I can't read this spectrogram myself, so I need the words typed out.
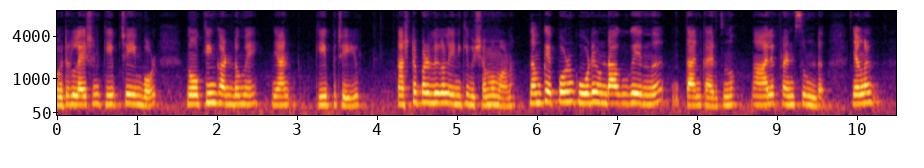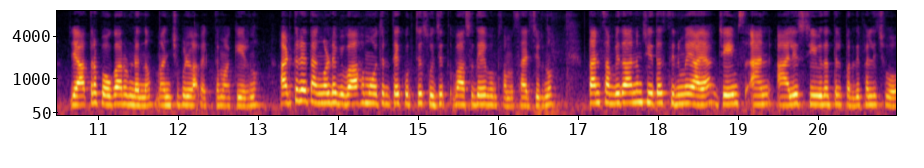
ഒരു റിലേഷൻ കീപ്പ് ചെയ്യുമ്പോൾ നോക്കിയും കണ്ടുമേ ഞാൻ കീപ്പ് ചെയ്യും. നഷ്ടപ്പെടലുകൾ എനിക്ക് വിഷമമാണ്. നമുക്ക് എപ്പോഴും കൂടെ ഉണ്ടാകുകയെന്ന് താൻ കരുതുന്നു. നാല് ഫ്രണ്ട്സും ഉണ്ട്. ഞങ്ങൾ യാത്ര പോകാറുണ്ടെന്നും മഞ്ജുപിള്ള വ്യക്തമാക്കിയിരുന്നു. അടുത്തിടെ തങ്ങളുടെ വിവാഹമോചനത്തെക്കുറിച്ച് സുജിത് വാസുദേവും സംസാരിച്ചിരുന്നു. താൻ സംവിധാനം ചെയ്ത സിനിമയായ ജെയിംസ് ആൻഡ് ആലിസ് ജീവിതത്തിൽ പ്രതിഫലിച്ചുവോ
